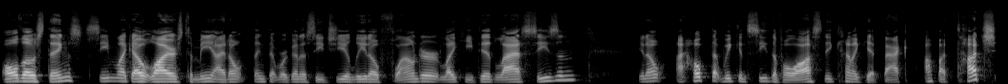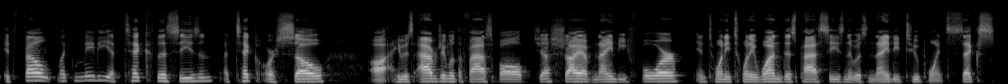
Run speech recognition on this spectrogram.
All those things seem like outliers to me. I don't think that we're going to see Giolito flounder like he did last season you know, I hope that we can see the velocity kind of get back up a touch. It felt like maybe a tick this season, a tick or so. Uh, he was averaging with the fastball just shy of 94 in 2021. This past season, it was 92.6.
